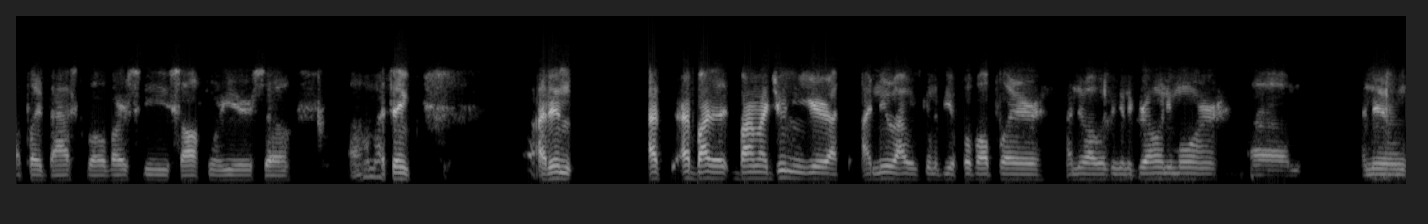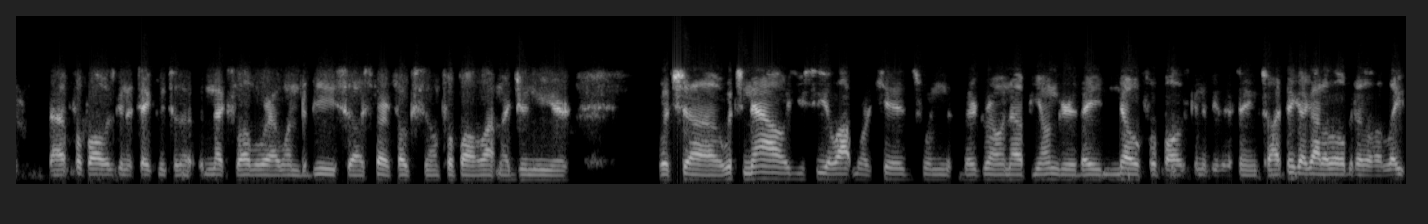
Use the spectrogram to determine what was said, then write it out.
I played basketball varsity sophomore year. So um, I think I didn't. I, I, by the by my junior year, I, I knew I was going to be a football player. I knew I wasn't going to grow anymore. Um, I knew that football was going to take me to the next level where I wanted to be. So I started focusing on football a lot my junior year. Which uh, which now you see a lot more kids when they're growing up younger. They know football is going to be their thing. So I think I got a little bit of a late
